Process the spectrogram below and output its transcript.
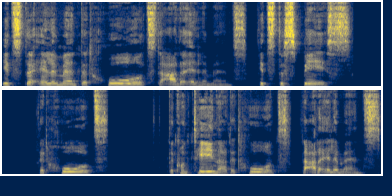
It's the element that holds the other elements. It's the space that holds the container that holds the other elements.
